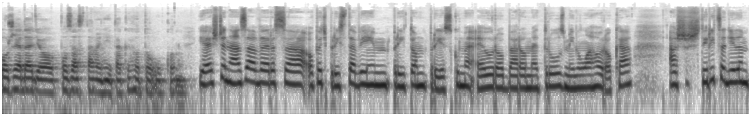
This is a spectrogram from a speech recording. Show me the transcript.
požiadať o pozastavenie takéhoto úkonu. Ja ešte na záver sa opäť pristavím pri tom prieskume Eurobarometru z minulého roka. Až 41%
